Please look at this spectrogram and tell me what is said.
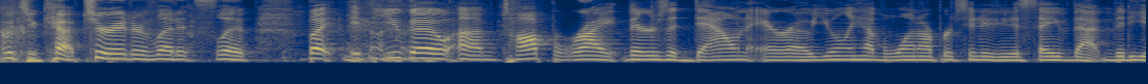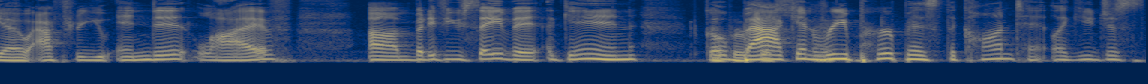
Would you capture it or let it slip? But if you go um, top right, there's a down arrow. You only have one opportunity to save that video after you end it live. Um, but if you save it again, go back Repurpose, and repurpose the content. Like you just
